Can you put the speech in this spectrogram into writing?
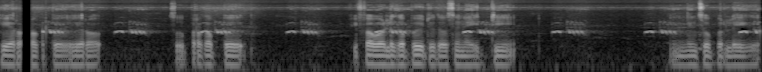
Hero cup hero super cup FIFA world cup two thousand eighteen Indian super league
